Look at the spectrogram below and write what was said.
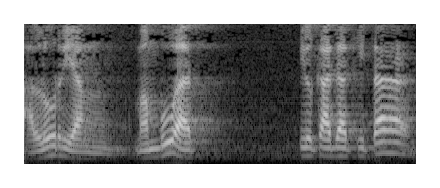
alur yang membuat pilkada kita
